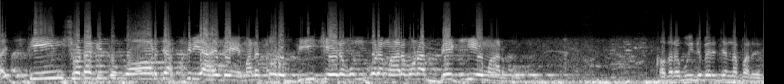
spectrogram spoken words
ওই তিনশোটা কিন্তু বর যাত্রী আসবে মানে তোর বিচ এরকম করে মারবো না, বেঁকিয়ে মারবো। কথাটা বুঝতে পেরেছেন না পারেন?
